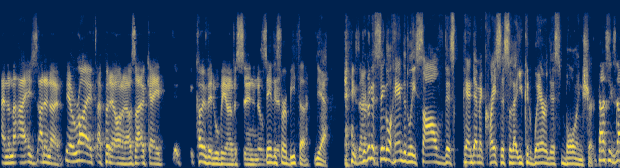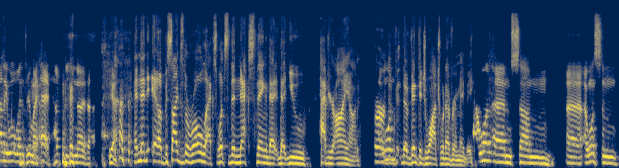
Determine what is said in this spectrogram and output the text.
and then I just, I don't know. It arrived. I put it on, and I was like, okay, COVID will be over soon, and it'll Save be this for Ibiza. Yeah. exactly. You're going to single handedly solve this pandemic crisis so that you could wear this bowling shirt. That's exactly what went through my head. How did you know that? Yeah. and then uh, besides the Rolex, what's the next thing that, that you have your eye on? Or want- the, the vintage watch, whatever it may be. I want um some. Uh, I want some.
